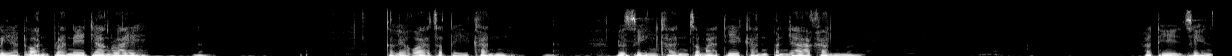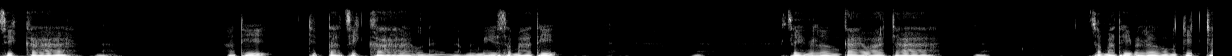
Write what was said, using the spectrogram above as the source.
ละเอียดอ่อนประณีตอย่างไร ก็เรียกว่าสติขัน หรือศีลขัน สมาธิขัน ปัญญาขัน อธิศีลสิกขา อธิจิตตสิกขาพวกนี้มันมีสมาธิ ศีลเป็นเรื่องกายวาจา สมาธิเป็นเรื่องของจิตใจ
